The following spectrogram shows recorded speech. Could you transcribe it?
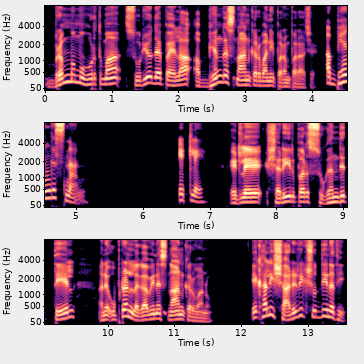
બ્રહ્મ મુહૂર્તમાં સૂર્યોદય પહેલા અભ્યંગ સ્નાન કરવાની પરંપરા છે. અભ્યંગ સ્નાન. એટલે? એટલે શરીર પર સુગંધિત તેલ અને ઉપટન લગાવીને સ્નાન કરવાનું. એ ખાલી શારીરિક શુદ્ધિ નથી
